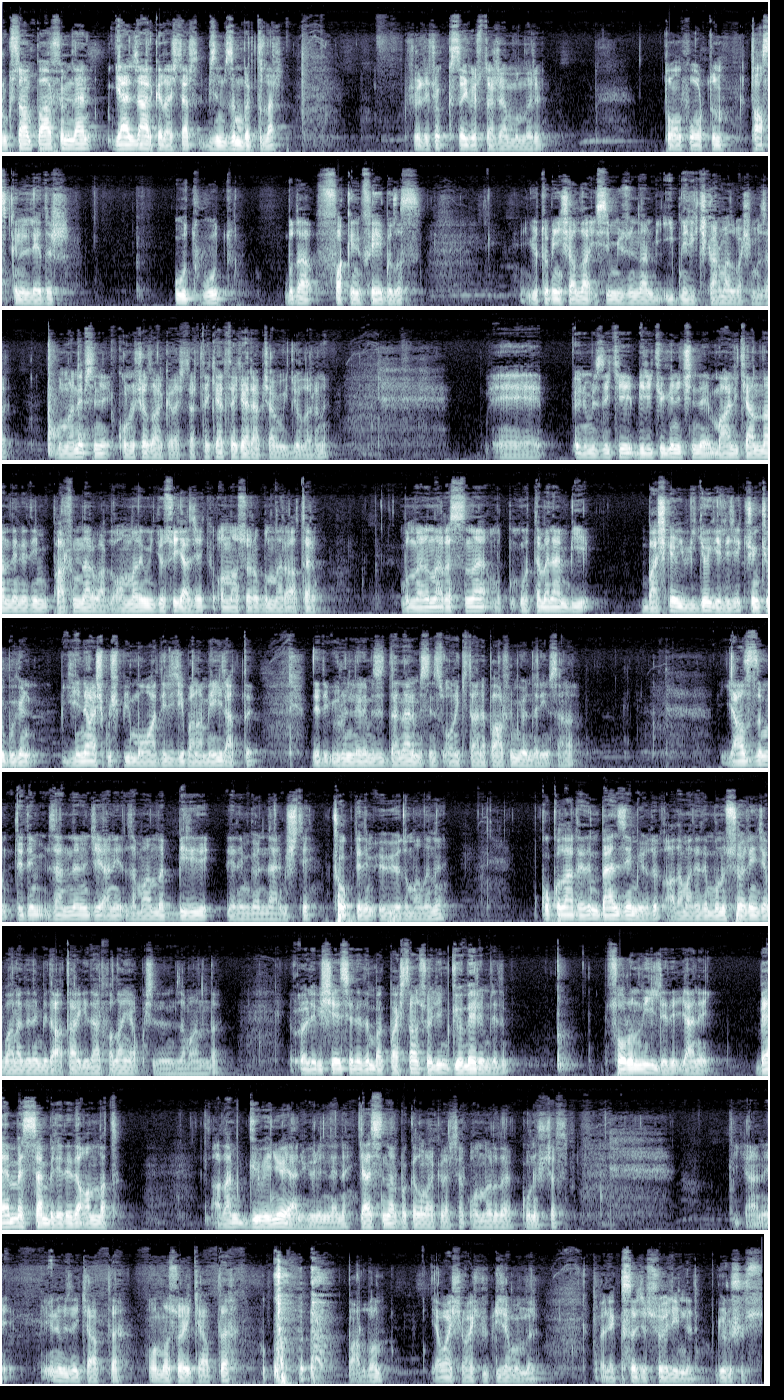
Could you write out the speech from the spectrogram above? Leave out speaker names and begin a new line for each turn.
Ruxan Parfüm'den geldi arkadaşlar bizim zımbırtılar. Şöyle çok kısa göstereceğim bunları. Tom Ford'un Tuscan Leather Wood Wood. Bu da fucking fabulous. YouTube inşallah isim yüzünden bir ibnelik çıkarmaz başımıza. Bunların hepsini konuşacağız arkadaşlar. Teker teker yapacağım videolarını. Ee, önümüzdeki 1-2 gün içinde Malikan'dan denediğim parfümler vardı. Onların videosu gelecek. Ondan sonra bunları atarım. Bunların arasına mu- muhtemelen bir başka bir video gelecek. Çünkü bugün yeni açmış bir muadileci bana mail attı. Dedi ürünlerimizi dener misiniz? 12 tane parfüm göndereyim sana. Yazdım dedim senden önce hani zamanında biri dedim göndermişti. Çok dedim övüyordu malını. Kokular dedim benzemiyordu. Adama dedim bunu söyleyince bana dedim bir de atar gider falan yapmıştı dedim zamanında. Öyle bir şeyse dedim bak baştan söyleyeyim gömerim dedim. Sorun değil dedi. Yani beğenmezsen bile dedi anlat. Adam güveniyor yani ürünlerine. Gelsinler bakalım arkadaşlar. Onları da konuşacağız. Yani önümüzdeki hafta, ondan sonraki hafta pardon yavaş yavaş yükleyeceğim onları. Öyle kısaca söyleyeyim dedim. Görüşürüz.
